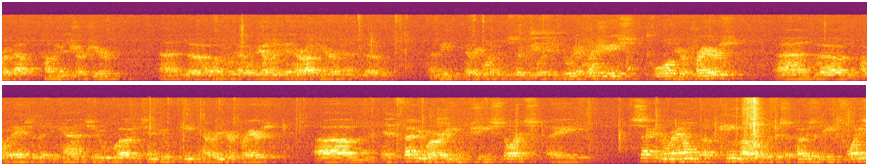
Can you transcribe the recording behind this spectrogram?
her about coming to church here, and, uh, hopefully I will be able to get her up here and, uh, and meet everyone and so forth. We really appreciate all of your prayers, and, um, I would ask that if you can, to, uh, continue keeping her in your prayers. Um, in February, she starts a second round of chemo, which is supposed to be twice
